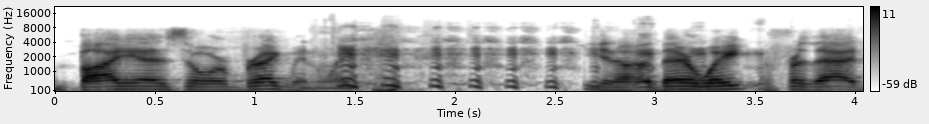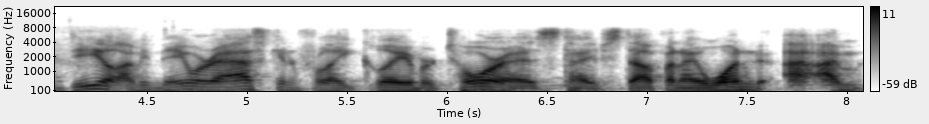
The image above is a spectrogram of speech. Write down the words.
Baez or Bregman. Like, you know, they're waiting for that deal. I mean, they were asking for like Gleyber Torres type stuff, and I wonder. I, I'm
